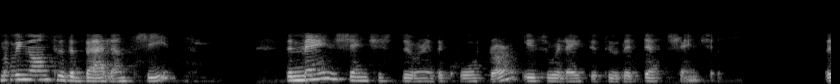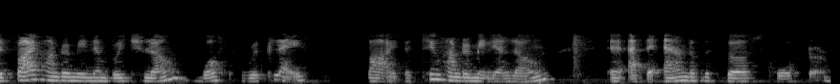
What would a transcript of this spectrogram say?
Moving on to the balance sheet. The main changes during the quarter is related to the debt changes. The 500 million bridge loan was replaced by a 200 million loan uh, at the end of the first quarter.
